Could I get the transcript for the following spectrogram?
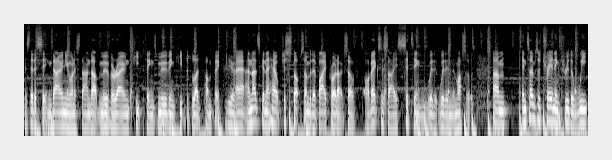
Instead of sitting down, you want to stand up, move around, keep things moving, keep the blood pumping. Yeah. Uh, and that's going to help just stop some of the byproducts of, of exercise sitting with, within the muscles. Um, in terms of training through the week,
